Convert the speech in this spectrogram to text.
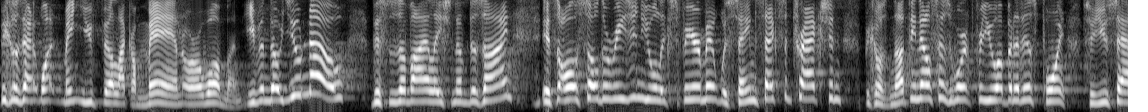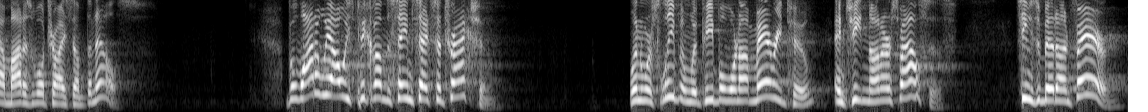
because that's what makes you feel like a man or a woman, even though you know this is a violation of design. It's also the reason you'll experiment with same sex attraction because nothing else has worked for you up until this point, so you say, I might as well try something else. But why do we always pick on the same sex attraction when we're sleeping with people we're not married to and cheating on our spouses? Seems a bit unfair.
